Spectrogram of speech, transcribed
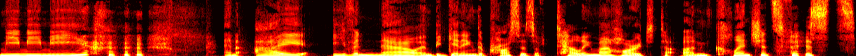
me, me, me. and I, even now am beginning the process of telling my heart to unclench its fists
